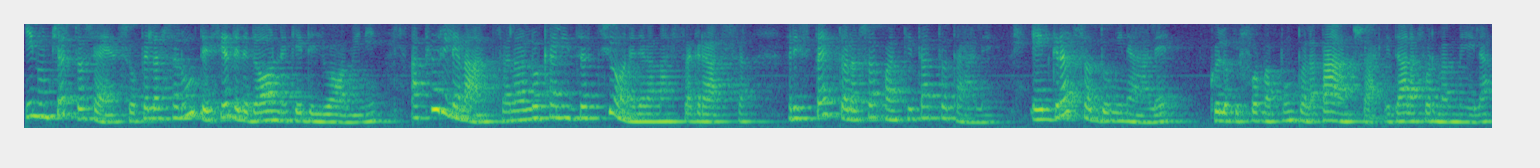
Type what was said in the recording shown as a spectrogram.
In un certo senso, per la salute sia delle donne che degli uomini, ha più rilevanza la localizzazione della massa grassa rispetto alla sua quantità totale e il grasso addominale, quello che forma appunto la pancia e dà la forma a mela,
